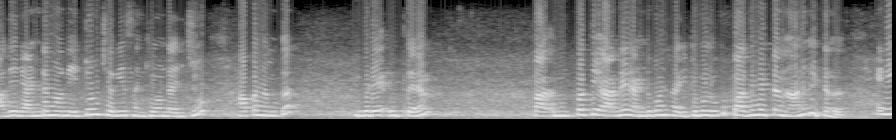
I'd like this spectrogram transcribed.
ആദ്യം രണ്ടെന്ന് പറഞ്ഞ ഏറ്റവും ചെറിയ സംഖ്യ കൊണ്ട് ഹരിച്ചു അപ്പൊ നമുക്ക് ഇവിടെ ഉത്തരം മുപ്പത്തി ആറിനെ രണ്ട് കൊണ്ട് ഹരിക്കുമ്പോൾ നമുക്ക് പതിനെട്ട് എന്നാണ് കിട്ടുന്നത്. ഇനി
